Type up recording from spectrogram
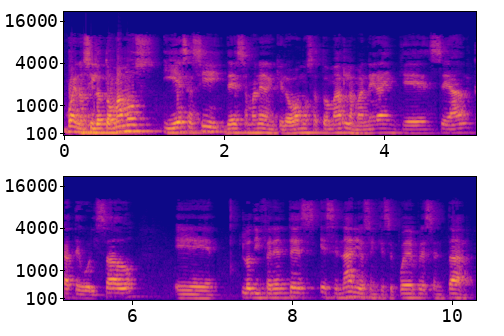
Bueno, si lo tomamos, y es así, de esa manera en que lo vamos a tomar, la manera en que se han categorizado eh, los diferentes escenarios en que se puede presentar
